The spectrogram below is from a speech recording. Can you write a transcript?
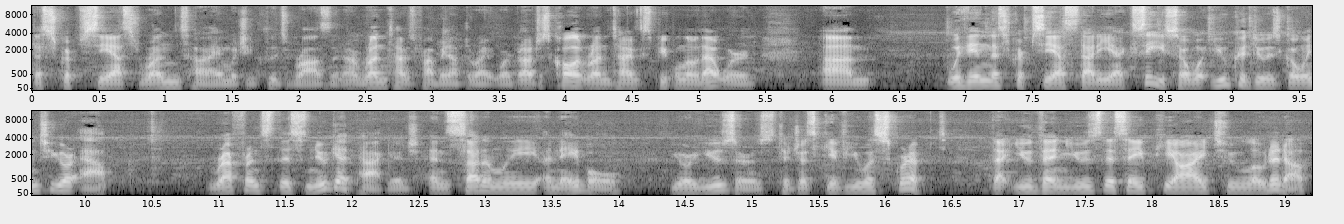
the scriptcs runtime, which includes Roslyn. Uh, runtime is probably not the right word, but I'll just call it runtime because people know that word. Um, within the scriptcs.exe. So what you could do is go into your app, reference this NuGet package, and suddenly enable your users to just give you a script that you then use this API to load it up,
